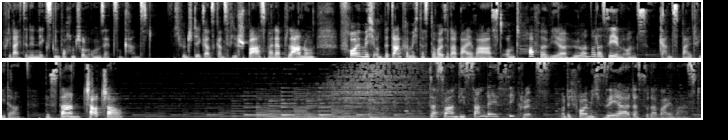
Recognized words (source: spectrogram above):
vielleicht in den nächsten Wochen schon umsetzen kannst. Ich wünsche dir ganz, ganz viel Spaß bei der Planung, freue mich und bedanke mich, dass du heute dabei warst und hoffe, wir hören oder sehen uns ganz bald wieder. Bis dann, ciao, ciao. Das waren die Sunday Secrets und ich freue mich sehr, dass du dabei warst.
